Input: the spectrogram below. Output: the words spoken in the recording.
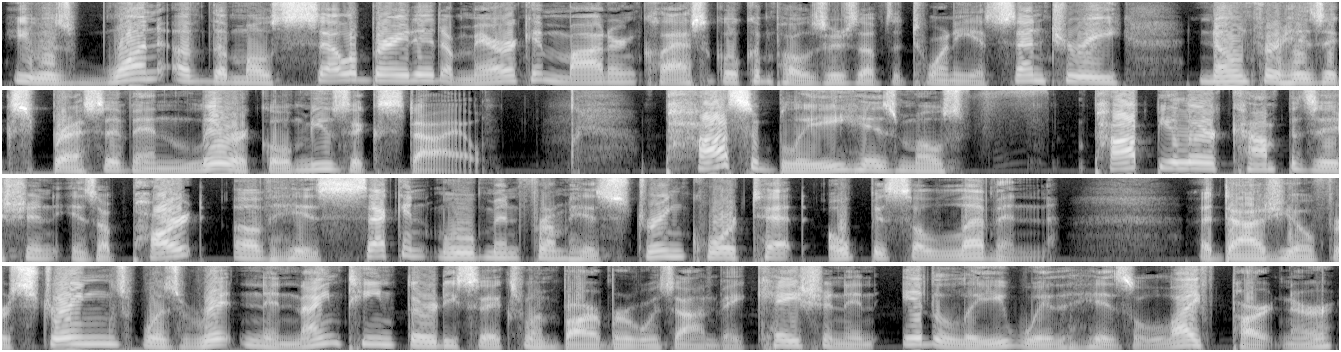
He was one of the most celebrated American modern classical composers of the 20th century, known for his expressive and lyrical music style. Possibly his most popular composition is a part of his second movement from his string quartet Opus 11. Adagio for Strings was written in 1936 when Barber was on vacation in Italy with his life partner,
